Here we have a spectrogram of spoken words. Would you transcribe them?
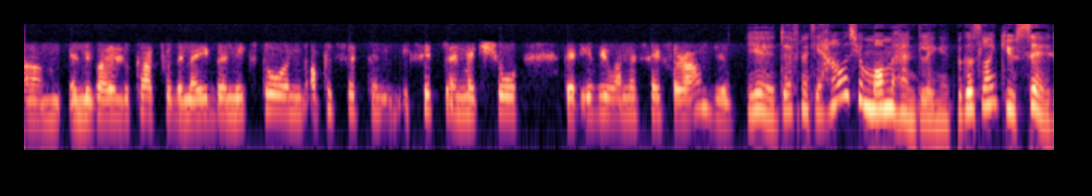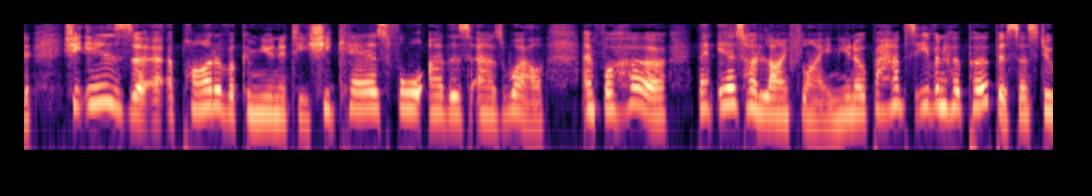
Um, and we've got to look out for the neighbor next door and opposite and etc. and make sure that everyone is safe around you. Yeah, definitely. How is your mom handling it? Because, like you said, she is a, a, part of a community. She cares for others as well. And for her, that is her lifeline, you know, perhaps even her purpose as to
